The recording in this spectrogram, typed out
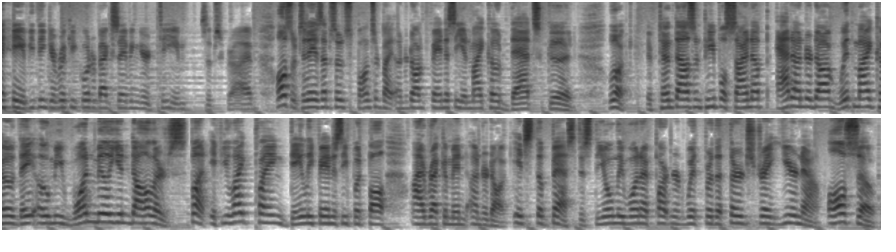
Hey, if you think your rookie quarterback saving your team, subscribe. Also, today's episode is sponsored by Underdog Fantasy and my code That's Good. Look, if 10,000 people sign up at Underdog with my code, they owe me $1 million. But if you like playing daily fantasy football, I recommend Underdog. It's the best. It's the only one I've partnered with for the third straight year now. Also,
